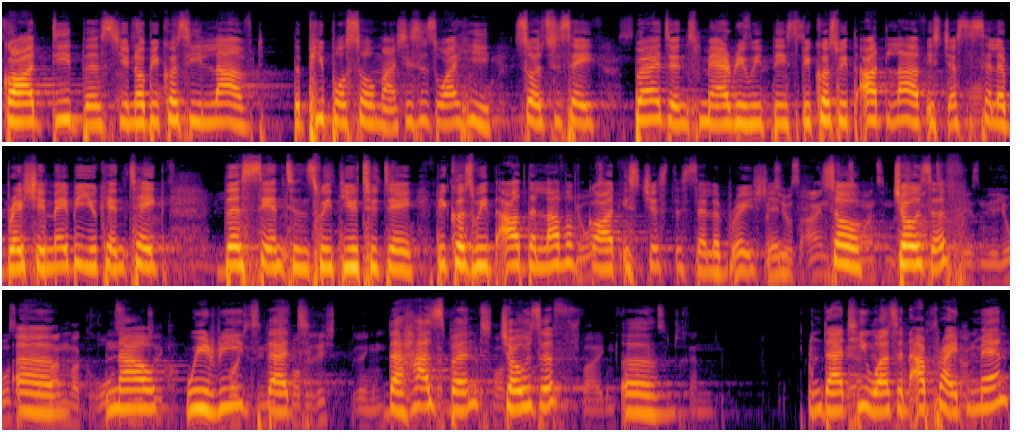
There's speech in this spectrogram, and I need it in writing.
God did this, you know, because He loved the people so much. This is why He, so to say, burdened Mary with this, because without love, it's just a celebration. Maybe you can take this sentence with you today, because without the love of God, it's just a celebration. So, Joseph, um, now we read that the husband, Joseph, uh, that he was an upright man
